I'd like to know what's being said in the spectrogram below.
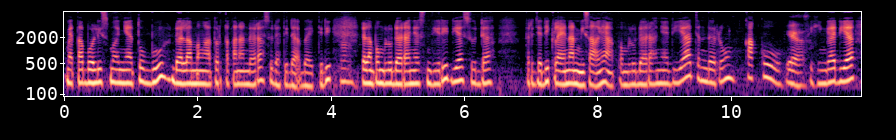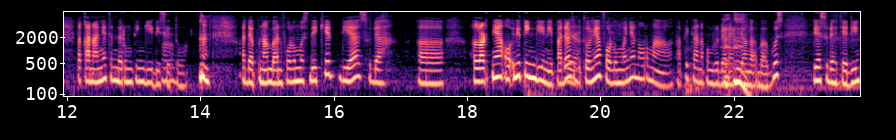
metabolismenya tubuh dalam mengatur tekanan darah sudah tidak baik. Jadi dalam pembuluh darahnya sendiri dia sudah terjadi kelainan misalnya pembuluh darahnya dia cenderung kaku Iya. sehingga dia tekanannya cenderung tinggi di situ. Ada penambahan volume sedikit dia sudah eh, alertnya oh ini tinggi nih padahal Iya. sebetulnya volumenya normal tapi karena pembuluh darah sudah nggak bagus dia sudah jadi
